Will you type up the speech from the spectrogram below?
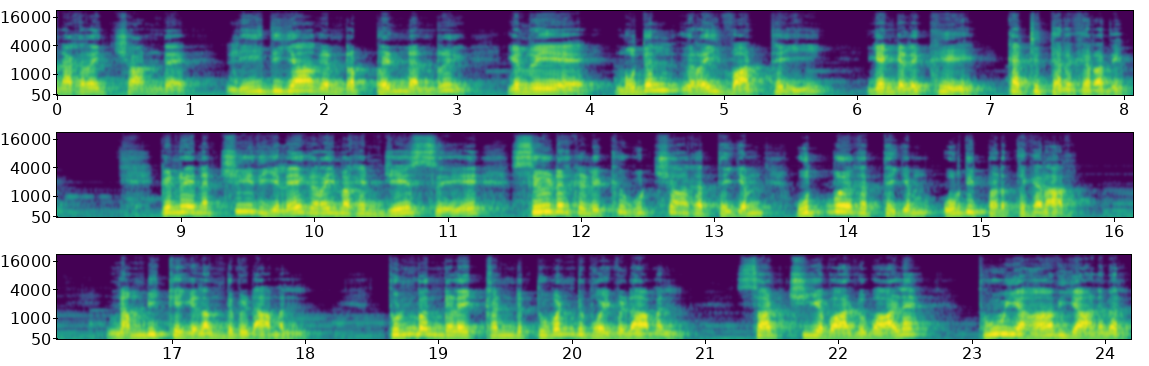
நகரைச் சார்ந்த லீதியா என்ற பெண் என்று இன்றைய முதல் இறைவார்த்தை எங்களுக்கு கற்றுத்தருகிறது. இன்றைய நற்செய்தியிலே இறைமகன் ஜேசு சீடர்களுக்கு உற்சாகத்தையும் உத்வேகத்தையும் உறுதிப்படுத்துகிறார். நம்பிக்கை இழந்து விடாமல் துன்பங்களை கண்டு துவண்டு போய்விடாமல் சாட்சிய வாழ்வு வாழ தூய ஆவியானவர்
